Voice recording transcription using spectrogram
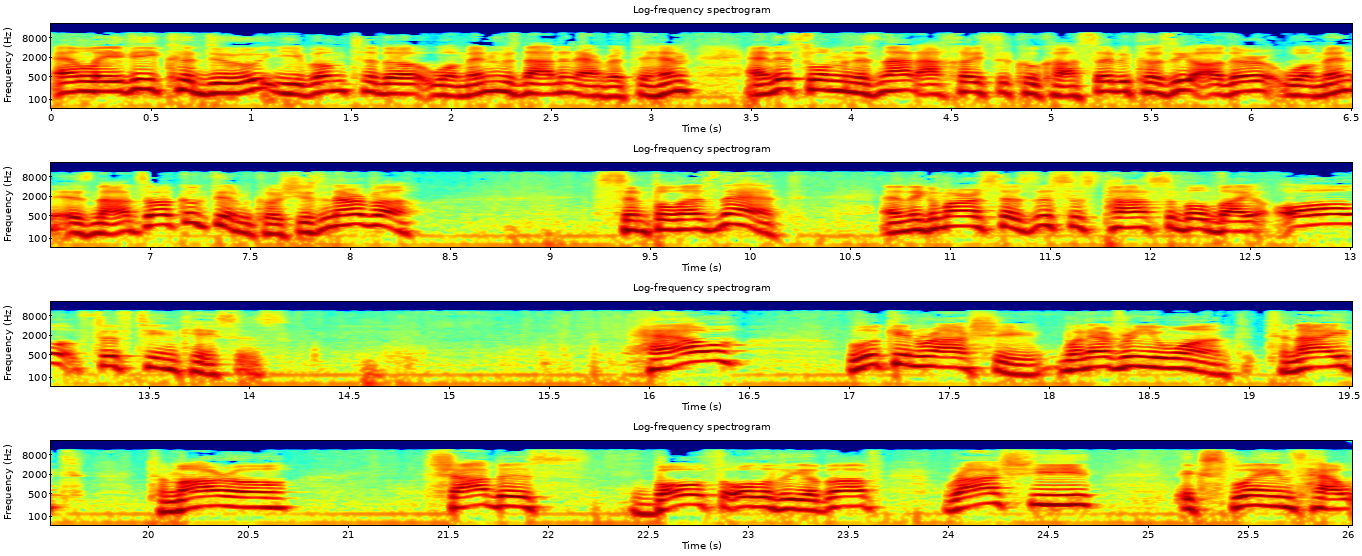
And Levi could do yibum to the woman who's not an erva to him, and this woman is not achos zikukasa because the other woman is not zakuk to him because she's an erva. Simple as that. And the Gemara says this is possible by all 15 cases. How? Look in Rashi whenever you want. Tonight, tomorrow, Shabbos, both, all of the above. Rashi explains how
